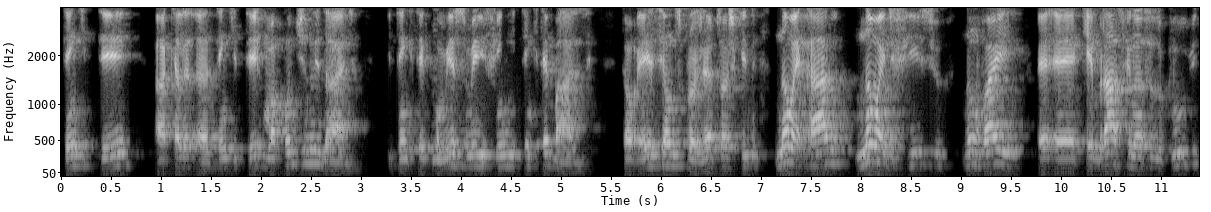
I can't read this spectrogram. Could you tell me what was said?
Tem que ter aquela, eh, tem que ter uma continuidade e tem que ter começo, meio e fim e tem que ter base. Então, esse é um dos projetos, acho que não é caro, não é difícil, não vai é, é, quebrar as finanças do clube,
